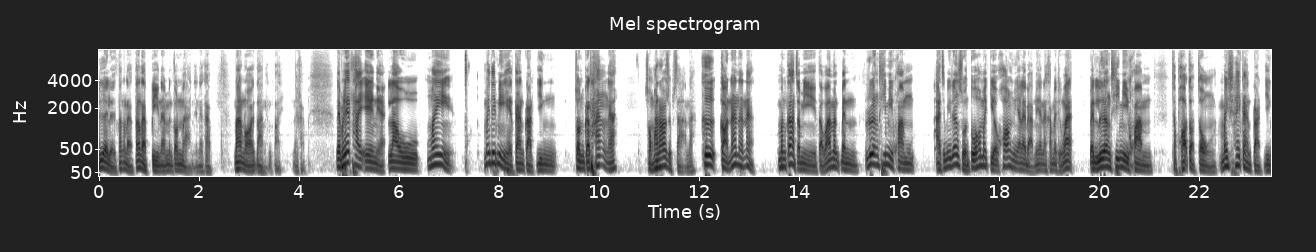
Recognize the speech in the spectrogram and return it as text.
เรื่อย ๆ เลย ตั้งแต่ตั้งแต่ปีนั้นเป็นต้นมาเนี่ยนะครับ มากน้อยต่างกันไปนะครับ ในประเทศไทยเองเนี่ยเราไม่ไม่ได้มีเหตุการณ์กราดยิง จนกระทั่งนะ2513นะคือก่อนหน้านั้นน่ะมันก็อาจจะมีแต่ว่ามันเป็นเรื่องที่มีความอาจจะมีเรื่องส่วนตัวเข้ามาเกี่ยวข้องมีอะไรแบบนี้นะครับหมายถึงว่าเป็นเรื่องที่มีความเฉพาะเจาะจง ไม่ใช่การกราดยิง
